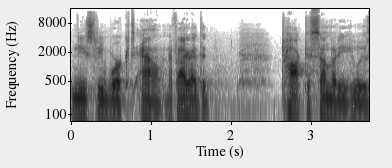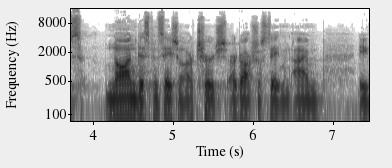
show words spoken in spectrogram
needs to be worked out, and if I had to talk to somebody who is non-dispensational, our church, our doctrinal statement, I'm a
